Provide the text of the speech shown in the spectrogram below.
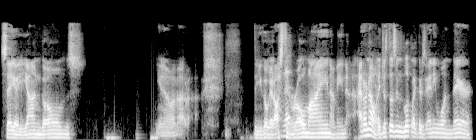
say a Yan Gomes, you know, I'm do you go get Austin that, Romine? I mean, I don't know. It just doesn't look like there's anyone there,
